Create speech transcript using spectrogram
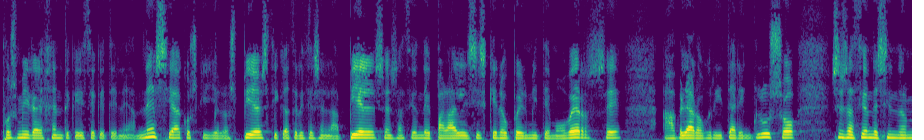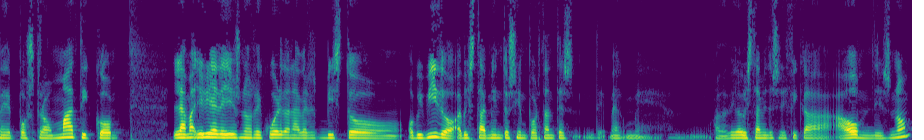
Pues mira, hay gente que dice que tiene amnesia, cosquilla en los pies, cicatrices en la piel, sensación de parálisis que no permite moverse, hablar o gritar incluso, sensación de síndrome postraumático. La mayoría de ellos no recuerdan haber visto o vivido avistamientos importantes, de, cuando digo avistamiento significa a ovnis, ¿no?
